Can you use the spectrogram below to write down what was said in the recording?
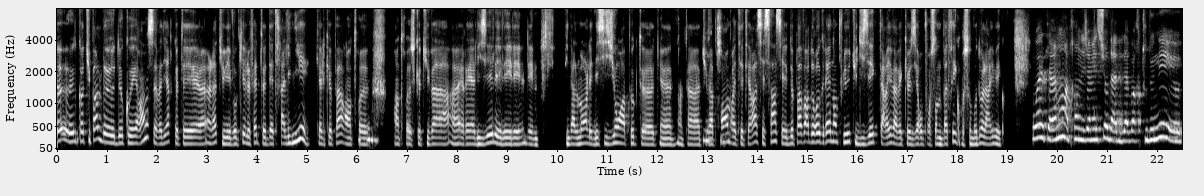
Euh, quand tu parles de, cohérence, ça veut dire que es, euh, là, tu évoquais le fait d'être aligné quelque part entre, mhm. entre ce que tu vas réaliser, les, les, les, finalement les décisions un peu que tu vas prendre, etc. C'est ça, c'est de ne pas avoir de regrets non plus. Tu disais que tu arrives avec 0% de batterie, grosso modo, à l'arrivée. Ouais, carrément. Après, on n'est jamais sûr d'avoir tout donné. Euh,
